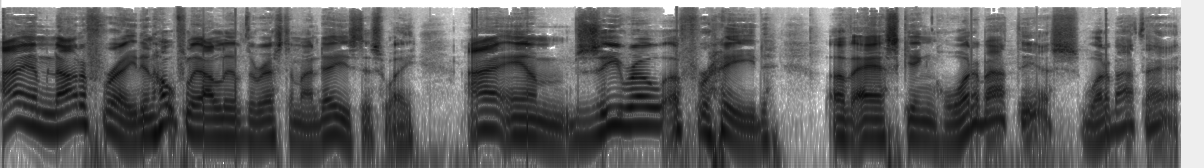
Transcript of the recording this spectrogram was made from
I am not afraid, and hopefully I'll live the rest of my days this way. I am zero afraid of asking, "What about this? What about that?"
